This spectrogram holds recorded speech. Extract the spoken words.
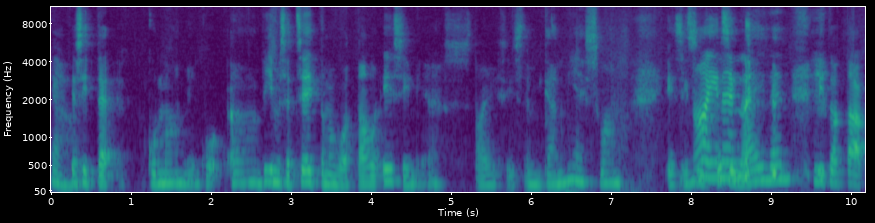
Joo. Ja sitten kun mä oon niin kuin, ää, viimeiset seitsemän vuotta ollut esimies, tai siis en mikään mies, vaan esinainen, Esinainen. niin tota,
